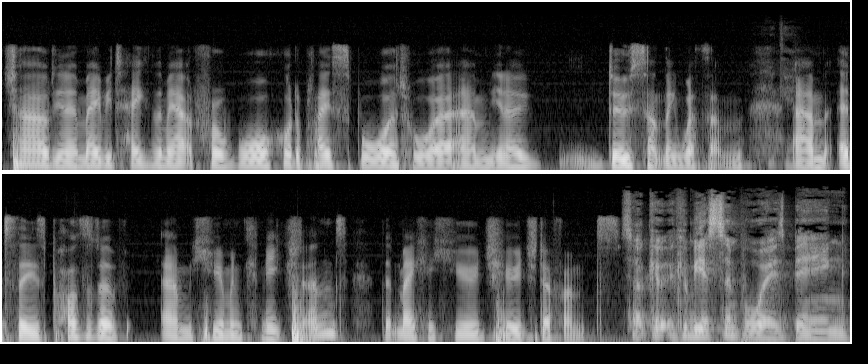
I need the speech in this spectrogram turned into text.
child, you know, maybe taking them out for a walk or to play sport or, um, you know, do something with them. Okay. Um, it's these positive um, human connections that make a huge, huge difference. So it could, it could be as simple as being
